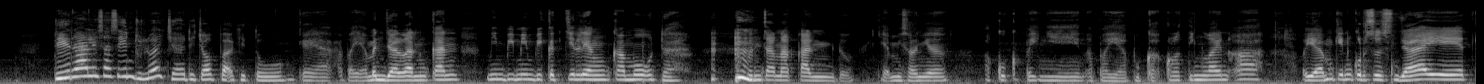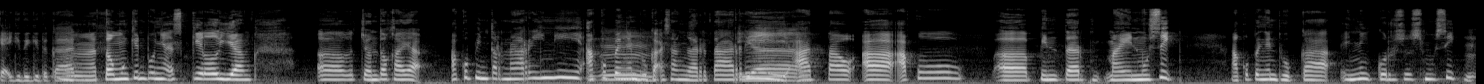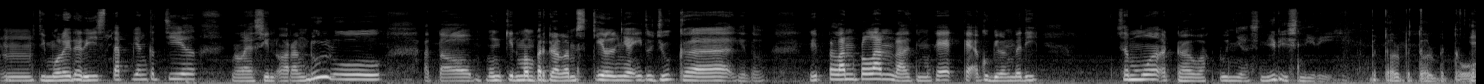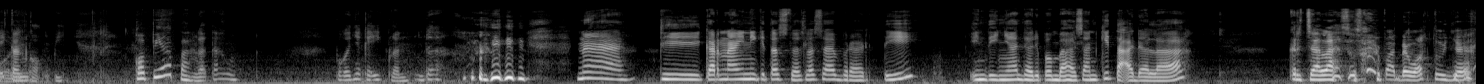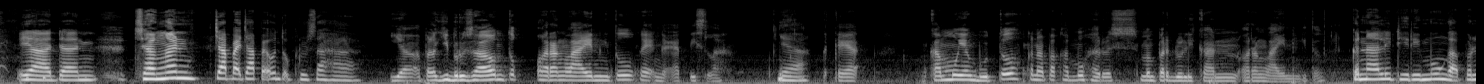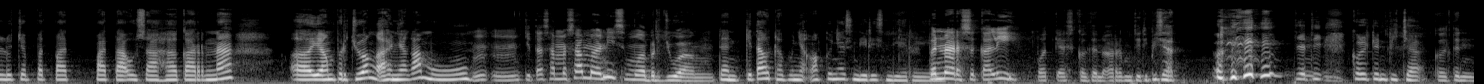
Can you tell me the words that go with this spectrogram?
Direalisasiin dulu aja dicoba gitu. Kayak apa ya menjalankan mimpi-mimpi kecil yang kamu udah rencanakan gitu. Kayak misalnya aku kepengen apa ya buka clothing line ah oh ya mungkin kursus jahit kayak gitu-gitu kan. Nah, atau mungkin punya skill yang eh, contoh kayak aku pinter nari nih aku pengen buka sanggar tari Iya. atau eh, aku eh, pinter main musik. Aku pengen buka ini kursus musik. Mm-mm, dimulai dari step yang kecil ngelesin orang dulu atau mungkin memperdalam skillnya itu juga gitu. Jadi pelan-pelan lah kayak kayak aku bilang tadi semua ada waktunya sendiri-sendiri. Betul betul betul. Kayak iklan kopi. Kopi apa? Nggak tahu. Pokoknya kayak iklan udah. Nah di karena ini kita sudah selesai berarti intinya dari pembahasan kita adalah kerjalah sesuai pada waktunya. Ya dan jangan capek-capek untuk berusaha. Ya apalagi berusaha untuk orang lain itu kayak nggak etis lah. Ya. Kayak kamu yang butuh kenapa kamu harus memperdulikan orang lain? gitu. Kenali dirimu nggak perlu cepet pat- patah usaha karena eh, yang berjuang nggak hanya kamu. Mm-mm, kita sama-sama nih semua berjuang. Dan kita udah punya waktunya sendiri-sendiri. Benar sekali podcast Golden Hour menjadi bijak. Jadi golden bijak. Golden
